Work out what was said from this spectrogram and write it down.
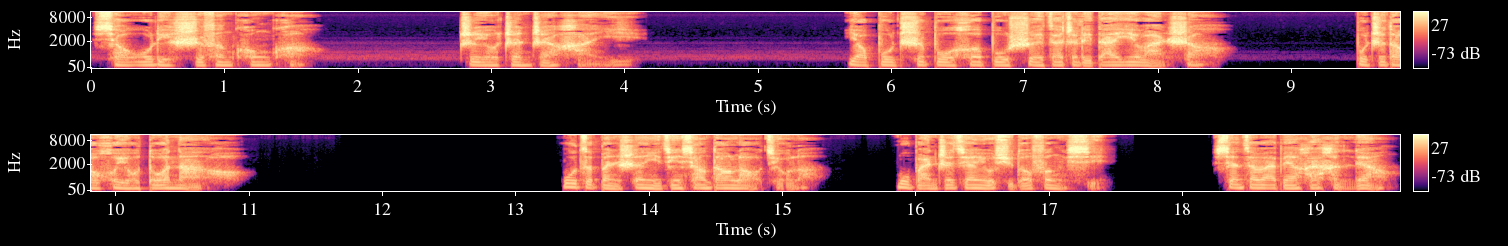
小屋里十分空旷，只有阵阵寒意。要不吃不喝不睡，在这里待一晚上。不知道会有多难熬。屋子本身已经相当老旧了，木板之间有许多缝隙。现在外边还很亮，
